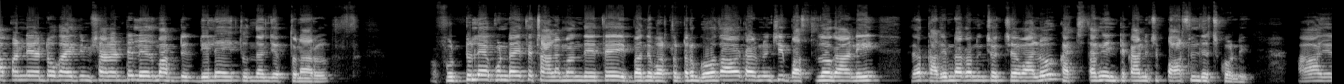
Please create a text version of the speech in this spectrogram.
ఆపండి అంటే ఒక ఐదు నిమిషాలు అంటే లేదు మాకు డిలే అవుతుందని చెప్తున్నారు. ఫుడ్ లేకుండా అయితే చాలామంది అయితే ఇబ్బంది పడుతుంటారు. గోదావరి కాడ నుంచి బస్సులో కానీ లేదా కరీంనగర్ నుంచి వచ్చే వాళ్ళు ఖచ్చితంగా ఇంటికాడ నుంచి పార్సిల్ తెచ్చుకోండి. ఆ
